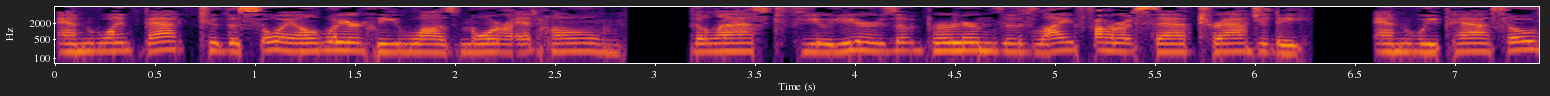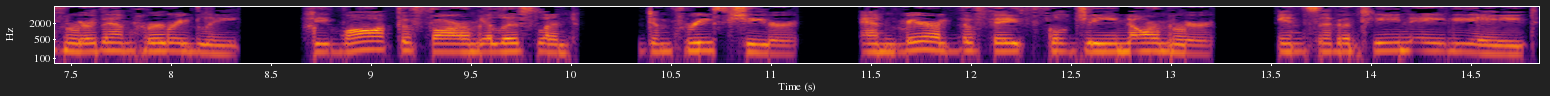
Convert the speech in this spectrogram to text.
and went back to the soil where he was more at home. The last few years of Burns's life are a sad tragedy, and we pass over them hurriedly. He bought the farm Ellisland, Dumfriesshire, and married the faithful Jean Armour, in 1788,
